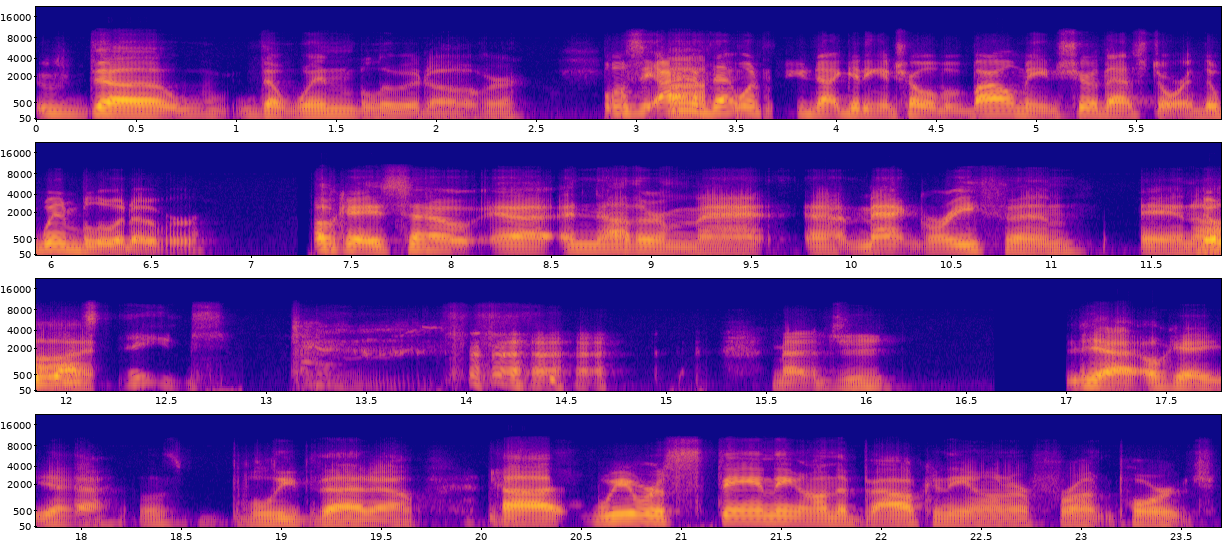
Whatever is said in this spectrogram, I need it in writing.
the the wind blew it over. well, see, I have that Um, one for you not getting in trouble, but by all means, share that story. The wind blew it over. Okay, so uh, another Matt, uh, Matt Griffin, and No I. last names. Matt G. Yeah, okay, yeah. Let's bleep that out. Uh, we were standing on the balcony on our front porch,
